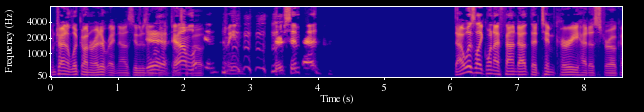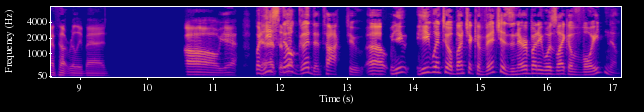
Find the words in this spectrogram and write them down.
I'm trying to look on Reddit right now to see if there's Yeah, to Yeah, I'm about. looking. I mean, there's Sinbad. That was like when I found out that Tim Curry had a stroke. I felt really bad. Oh yeah, but Yeah, he's still about- good to talk to. Uh, he he went to a bunch of conventions and everybody was like avoiding him.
